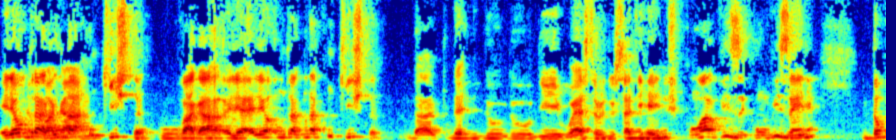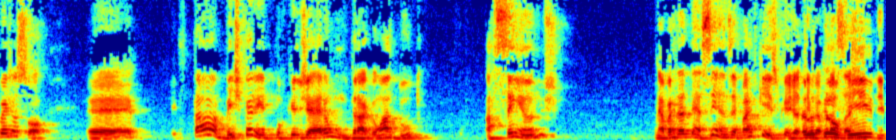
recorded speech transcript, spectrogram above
ele é um é dragão da conquista. O Vagar, ele é, ele é um dragão da conquista da, de, do, do, de Westeros dos Sete Reinos com, a, com Visenya. Então, veja só, é, ele está bem experiente, porque ele já era um dragão adulto há 100 anos. Na verdade, tem 100 anos, é mais do que isso, porque já pelo teve a passagem... Vi, de...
